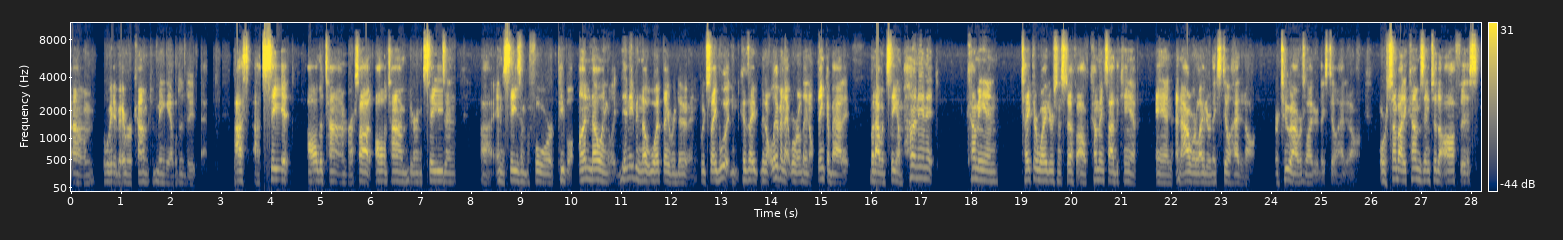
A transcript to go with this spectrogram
come, we've ever come to being able to do that. I, I see it all the time, or I saw it all the time during season uh, and the season before. People unknowingly didn't even know what they were doing, which they wouldn't because they, they don't live in that world. They don't think about it. But I would see them hunting it, come in, take their waders and stuff off, come inside the camp, and an hour later they still had it on or two hours later they still had it on. Or somebody comes into the office,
